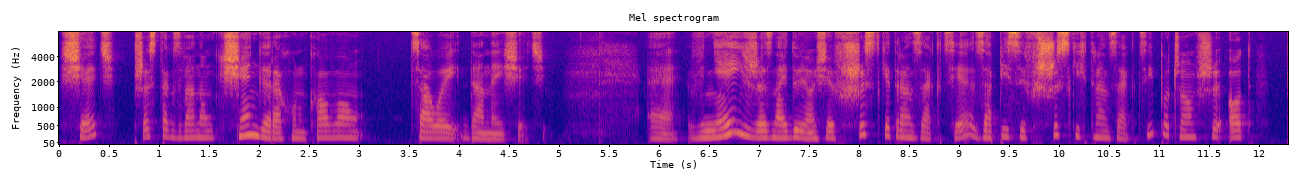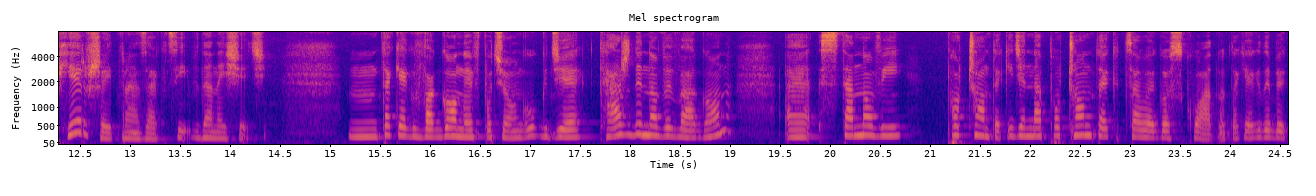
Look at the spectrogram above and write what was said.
sieć, przez tak zwaną księgę rachunkową całej danej sieci. E, w niejże znajdują się wszystkie transakcje, zapisy wszystkich transakcji, począwszy od pierwszej transakcji w danej sieci. Mm, tak jak wagony w pociągu, gdzie każdy nowy wagon e, stanowi początek, idzie na początek całego składu. Tak jak gdyby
